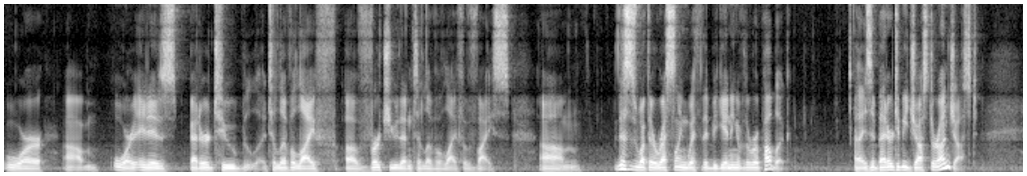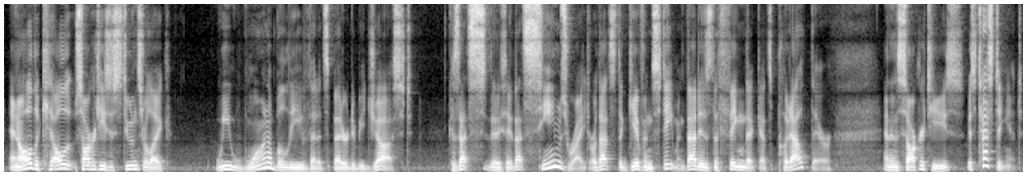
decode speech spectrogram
or um, or it is better to to live a life of virtue than to live a life of vice. Um, this is what they're wrestling with at the beginning of the Republic. Uh, is it better to be just or unjust? And all the all Socrates' students are like, we want to believe that it's better to be just because that's they say that seems right or that's the given statement. That is the thing that gets put out there. And then socrates is testing it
